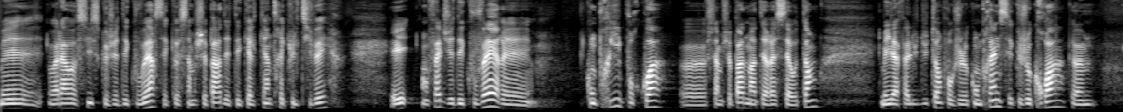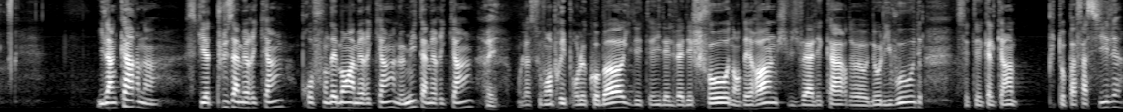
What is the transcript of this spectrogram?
mais voilà aussi ce que j'ai découvert, c'est que Sam Shepard était quelqu'un très cultivé. Et en fait, j'ai découvert et compris pourquoi Sam Shepard m'intéressait autant mais il a fallu du temps pour que je le comprenne, c'est que je crois qu'il incarne ce qui est de plus américain, profondément américain, le mythe américain. On l'a souvent pris pour le cow-boy, il, était, il élevait des chevaux dans des ranchs, il vivait à l'écart d'Hollywood, c'était quelqu'un plutôt pas facile,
